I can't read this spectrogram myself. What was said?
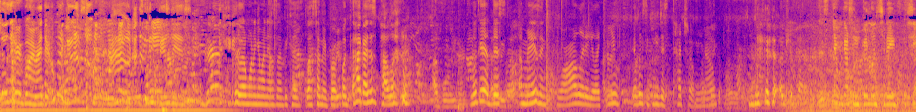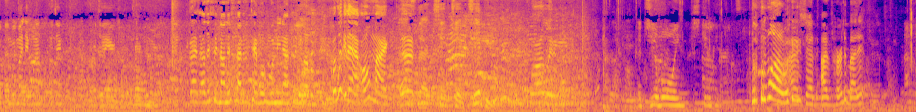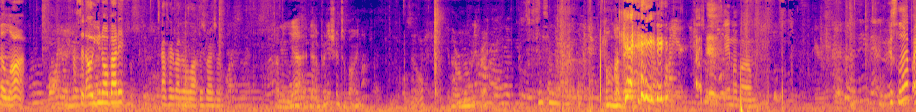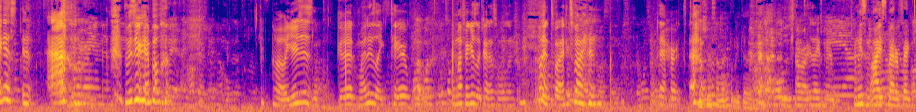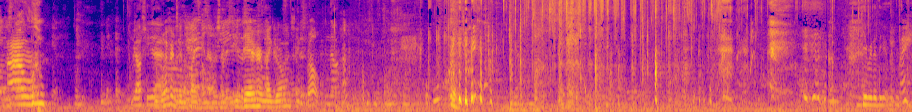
Josie you're going right there. Oh my god, I'm so proud. I thought you were gonna fail this. Because I don't want to get my nails done because last time they broke. But hi guys, this is Pablo. Look at this amazing quality. Like you, it looks like you just touch them, you know? okay, bye. Yeah, we got some good ones today. See, what my day one? How's? We're tired. Yep. You guys, I'll just sitting on this side of the table with me now because you love them. But look at that. Oh my That's god. that tip tip tippy. Quality. It's your boy, Skinny Pete. Whoa. I said, I've heard about it a lot. I said, oh, you know about it? I've heard about it a lot, this person. I mean, yeah, I'm pretty sure it's a vine. Oh. If I remember correctly. Oh my god. this game of, um, slap, I guess. Ah. Let me see your hand, Pablo. Oh, yours is good. Mine is like terrible. And my fingers look kind of swollen. Fine, it's fine, it's fine. That hurts. Alright, thanks, man. I need some ice, matter of fact. Ow. Y'all see Your that? boyfriend's gonna fight me now. It's like, you dare hurt my girl? It's like, bro. Get rid of the evidence. Okay.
